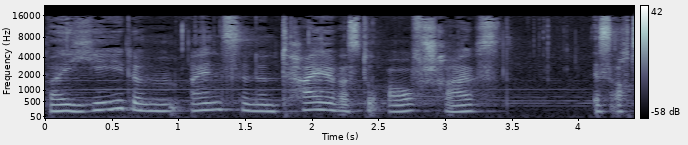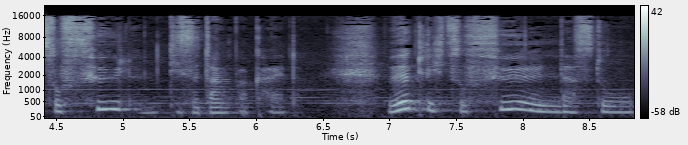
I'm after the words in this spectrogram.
bei jedem einzelnen Teil, was du aufschreibst, es auch zu fühlen, diese Dankbarkeit. Wirklich zu fühlen, dass du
